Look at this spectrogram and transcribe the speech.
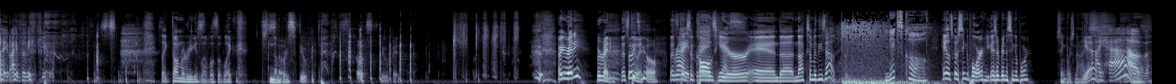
I, I believe you. it's like Tom Rodriguez levels of like just So numbers. stupid. so stupid. Are you ready? We're ready. Let's, do Let's it. go. Let's take Right, some right, calls yes. here and uh, knock some of these out. Next call. Hey, let's go to Singapore. You guys ever been to Singapore? Singapore's nice. Yeah. I have.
